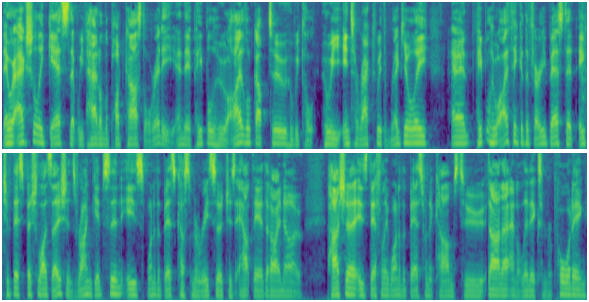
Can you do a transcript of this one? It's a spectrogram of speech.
They were actually guests that we've had on the podcast already, and they're people who I look up to, who we who we interact with regularly, and people who I think are the very best at each of their specializations. Ryan Gibson is one of the best customer researchers out there that I know. Pasha is definitely one of the best when it comes to data analytics and reporting.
